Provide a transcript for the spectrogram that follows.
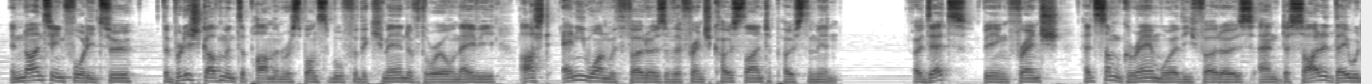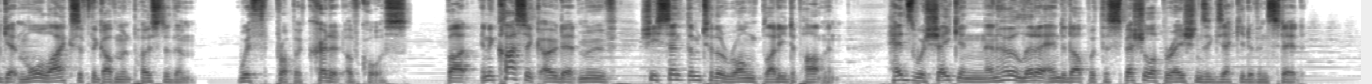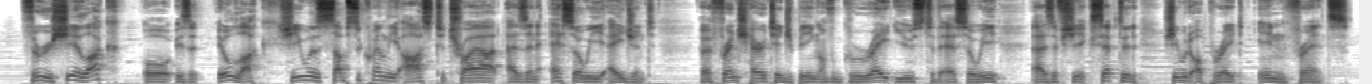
In 1942, the British government department responsible for the command of the Royal Navy asked anyone with photos of the French coastline to post them in. Odette, being French, had some gram-worthy photos and decided they would get more likes if the government posted them. With proper credit, of course. But in a classic Odette move, she sent them to the wrong bloody department. Heads were shaken and her letter ended up with the Special Operations Executive instead. Through sheer luck, or is it ill luck, she was subsequently asked to try out as an SOE agent, her French heritage being of great use to the SOE, as if she accepted, she would operate in France.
